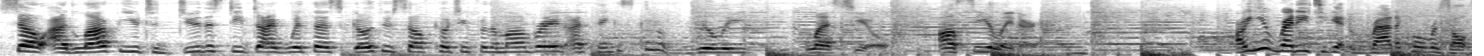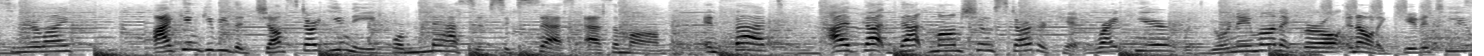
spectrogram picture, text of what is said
So I'd love for you to do this deep dive with us, go through self coaching for the mom brain. I think it's going to really bless you. I'll see you later. Are you ready to get radical results in your life? I can give you the jumpstart you need for massive success as a mom. In fact, I've got that Mom Show starter kit right here with your name on it, girl, and I want to give it to you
